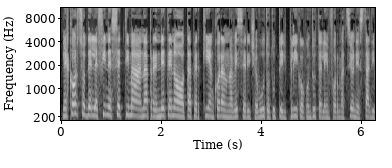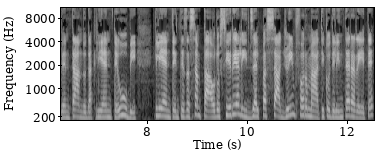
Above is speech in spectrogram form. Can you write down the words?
Nel corso delle fine settimana prendete nota per chi ancora non avesse ricevuto tutto il plico con tutte le informazioni e sta diventando da cliente Ubi, cliente Intesa San Paolo, si realizza il passaggio informatico dell'intera rete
